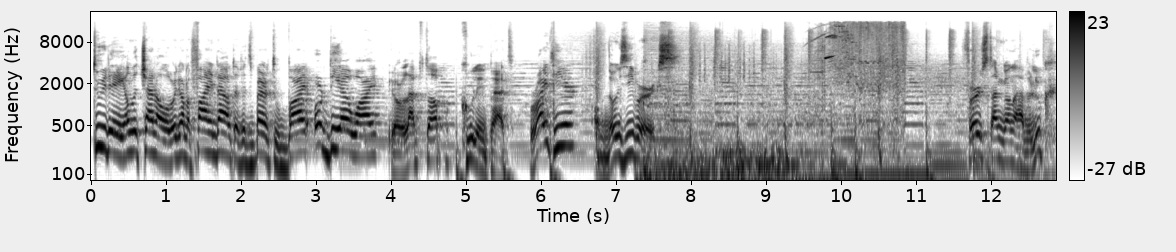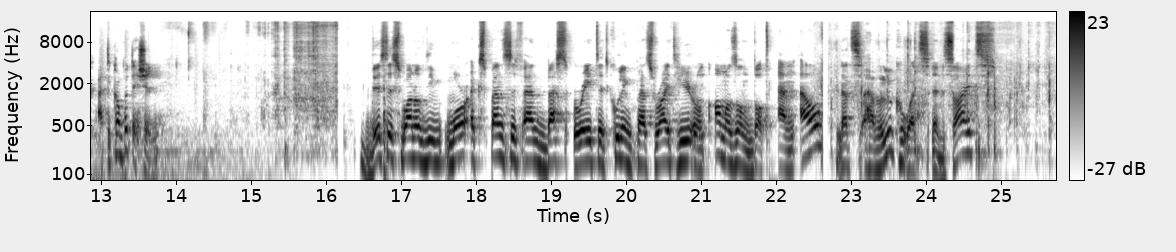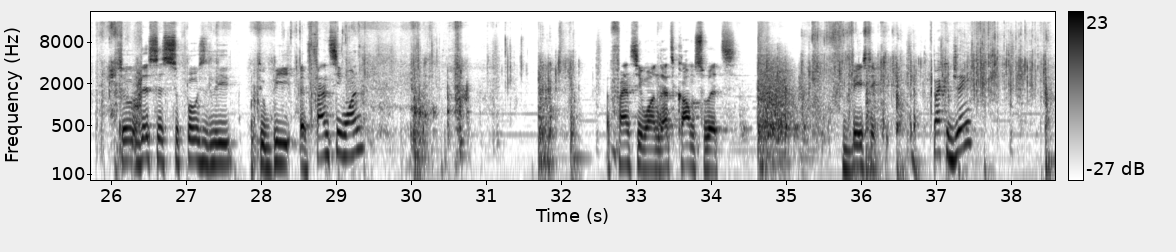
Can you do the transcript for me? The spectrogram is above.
Today on the channel we're gonna find out if it's better to buy or DIY your laptop cooling pad right here on Noizie Works. First I'm gonna have a look at the competition. This is one of the more expensive and best rated cooling pads right here on amazon.nl. Let's have a look what's inside. So this is supposedly to be a fancy one. Fancy one that comes with basic packaging.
